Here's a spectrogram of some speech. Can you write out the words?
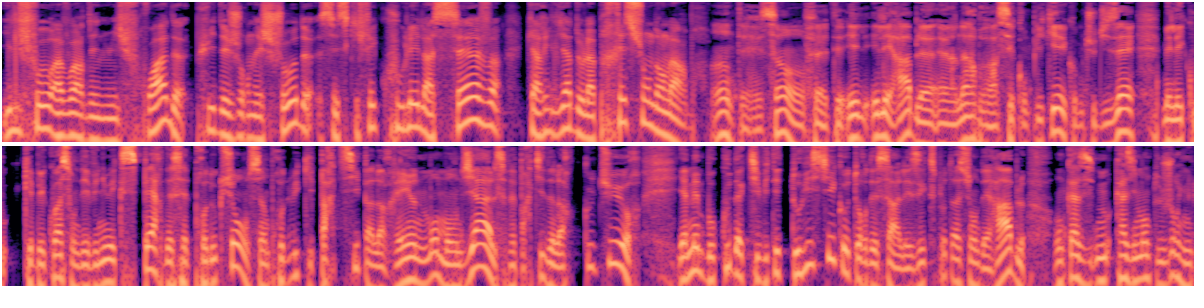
Il faut avoir des nuits froides, puis des journées chaudes. C'est ce qui fait couler la sève, car il y a de la pression dans l'arbre. Intéressant en fait. Et, et l'érable est un arbre assez compliqué, comme tu disais, mais les Québécois sont devenus experts de cette production. C'est un produit qui participe à leur rayonnement mondial. Ça fait partie de leur culture. Il y a même beaucoup d'activités touristiques autour de ça. Les exploitations d'érable ont quasi- quasiment toujours une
